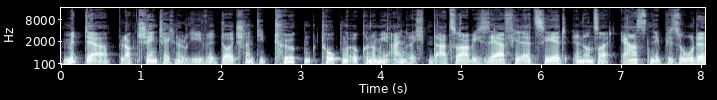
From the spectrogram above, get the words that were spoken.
Mit der Blockchain-Technologie will Deutschland die Tokenökonomie einrichten. Dazu habe ich sehr viel erzählt in unserer ersten Episode.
